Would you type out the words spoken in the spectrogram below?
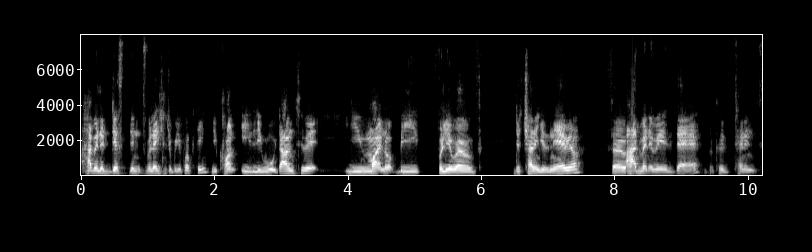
having a distant relationship with your property. You can't easily walk down to it. You might not be fully aware of the challenges in the area. So I had rent arrears there because tenants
